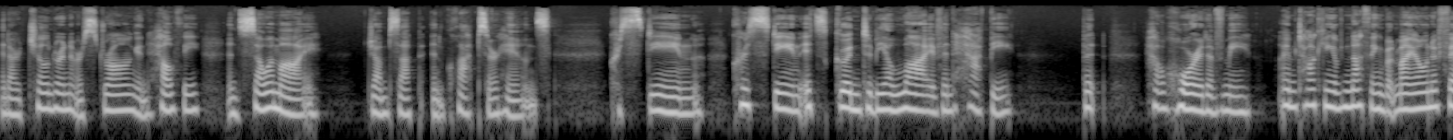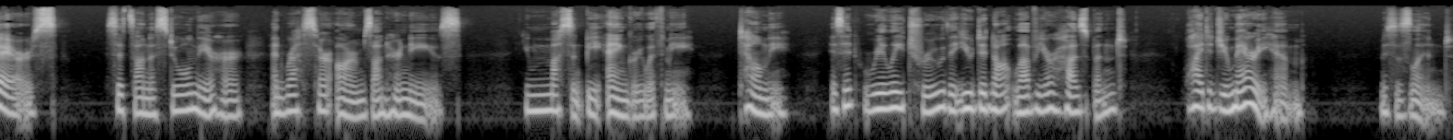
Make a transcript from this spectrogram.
and our children are strong and healthy, and so am I. Jumps up and claps her hands. Christine, Christine, it's good to be alive and happy. But how horrid of me. I am talking of nothing but my own affairs. Sits on a stool near her and rests her arms on her knees. You mustn't be angry with me. Tell me, is it really true that you did not love your husband? Why did you marry him? Mrs. Linde.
